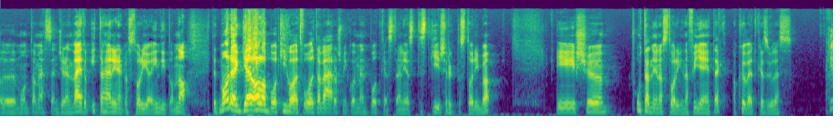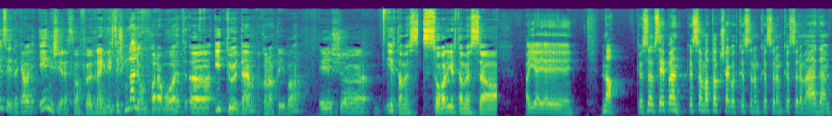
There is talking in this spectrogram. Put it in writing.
ö, mondta Messengeren. Várjátok, itt a Henrynek a sztoria, indítom. Na, tehát ma reggel alapból kihalt volt a város, mikor ment podcastelni, ezt, ezt ki is rögt a sztoriba. És ö, utána jön a sztori, na figyeljetek, a következő lesz. Képzeljétek el, hogy én is éreztem a földrengést, és nagyon para volt. Uh, itt ültem a kanapéba, és uh, írtam össze, szóval írtam össze a Ajjajajajaj. Na, köszönöm szépen, köszönöm a tagságot, köszönöm, köszönöm, köszönöm, Ádám,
